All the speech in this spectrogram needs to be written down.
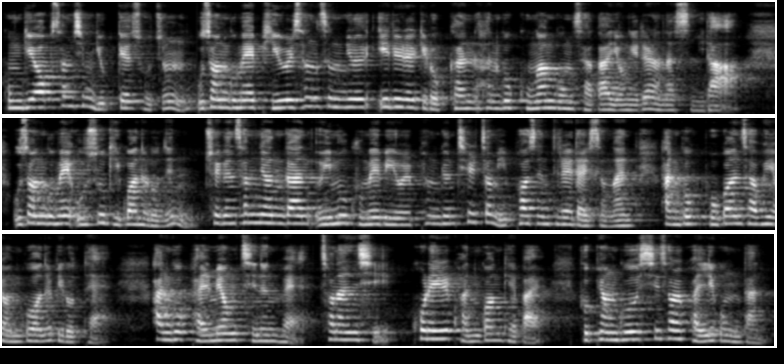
공기업 36개소 중 우선 구매 비율 상승률 1위를 기록한 한국공항공사가 영예를 안았습니다. 우선 구매 우수 기관으로는 최근 3년간 의무 구매 비율 평균 7.2%를 달성한 한국보건사회연구원을 비롯해 한국발명진흥회, 천안시, 코레일 관광개발, 부평구 시설관리공단,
